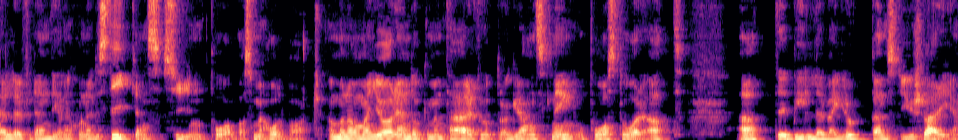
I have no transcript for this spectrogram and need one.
eller för den delen journalistikens syn på vad som är hållbart. Jag menar, om man gör en dokumentär för Uppdrag granskning och påstår att, att Bilderberggruppen styr Sverige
